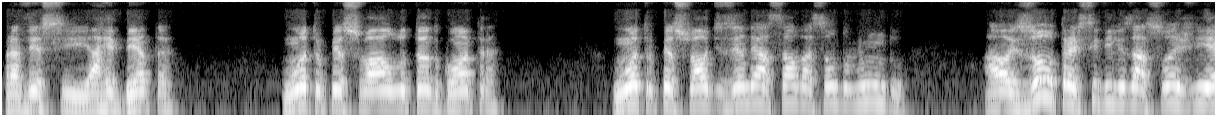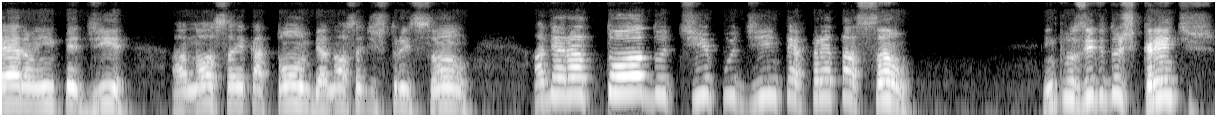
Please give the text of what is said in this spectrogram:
para ver se arrebenta. Um outro pessoal lutando contra. Um outro pessoal dizendo é a salvação do mundo. As outras civilizações vieram impedir a nossa hecatombe, a nossa destruição, haverá todo tipo de interpretação, inclusive dos crentes,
